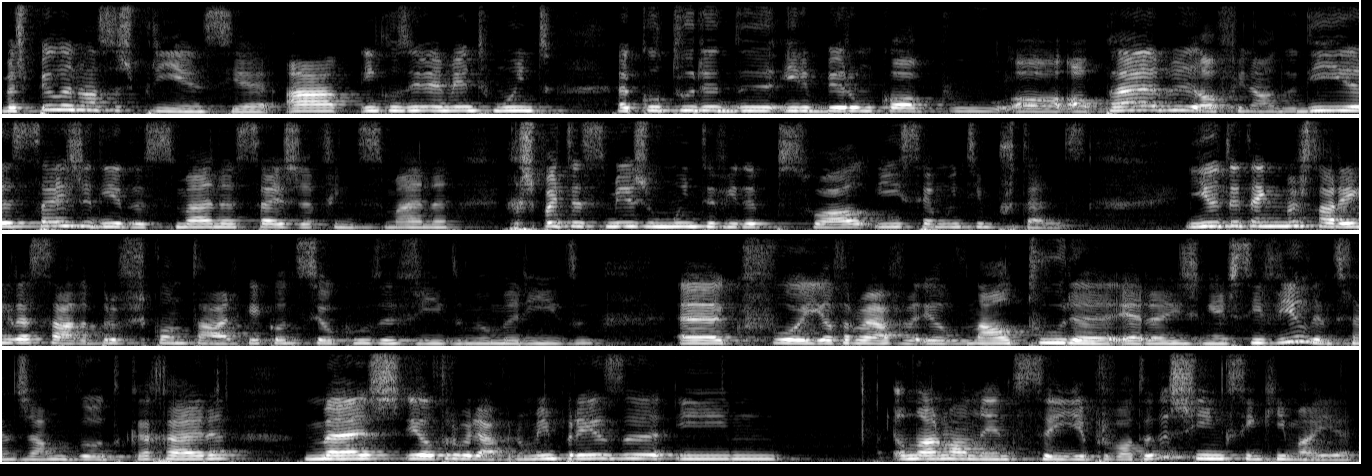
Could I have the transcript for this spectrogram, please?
Mas pela nossa experiência, há inclusivamente muito a cultura de ir beber um copo ao, ao pub ao final do dia, seja dia da semana, seja fim de semana. Respeita-se mesmo muito a vida pessoal e isso é muito importante. E eu até tenho uma história engraçada para vos contar que aconteceu com o David, o meu marido, uh, que foi, ele trabalhava, ele na altura era engenheiro civil, entretanto já mudou de carreira, mas ele trabalhava numa empresa e ele normalmente saía por volta das 5, 5 e meia.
